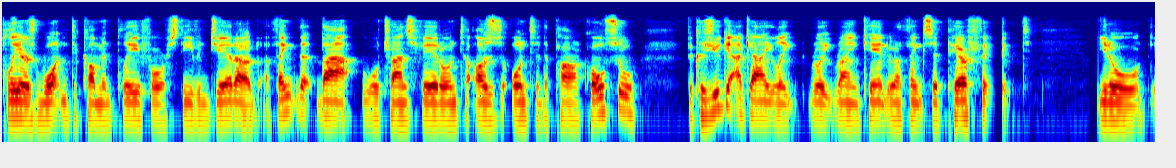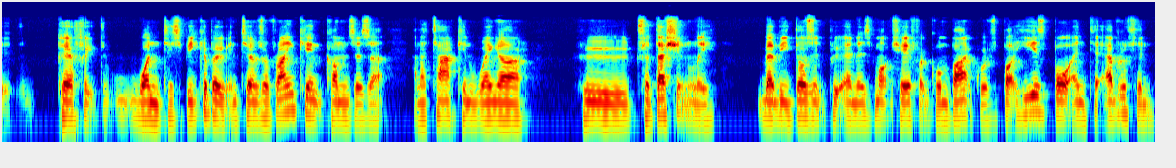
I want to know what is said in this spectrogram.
players wanting to come and play for Steven Gerrard, I think that that will transfer onto us onto the park also, because you get a guy like like Ryan Kent who I think is a perfect, you know, perfect one to speak about in terms of Ryan Kent comes as a an attacking winger who traditionally maybe doesn't put in as much effort going backwards, but he is bought into everything.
